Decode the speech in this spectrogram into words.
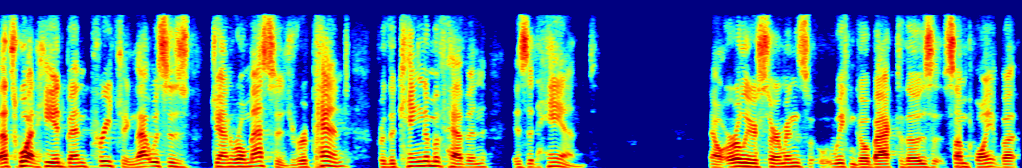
That's what he had been preaching. That was his general message. Repent, for the kingdom of heaven is at hand. Now, earlier sermons, we can go back to those at some point, but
